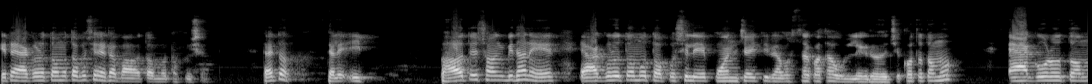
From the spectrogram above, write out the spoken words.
এটা এগারোতম তপশিল এটা বারোতম তপশিল তাই তো? তাহলে এই ভারতীয় সংবিধানের এগারোতম তপশিলে পঞ্চায়েতি ব্যবস্থার কথা উল্লেখ রয়েছে। কততম? এগারোতম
